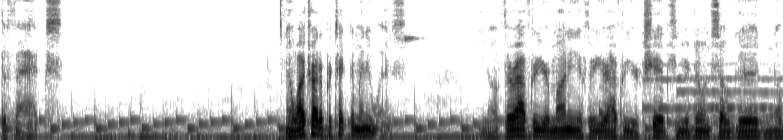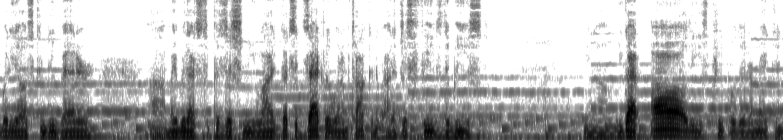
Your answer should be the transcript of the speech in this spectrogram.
the facts. And why try to protect them anyways? You know, if they're after your money, if they're after your chips and you're doing so good and nobody else can do better, uh, maybe that's the position you like. That's exactly what I'm talking about. It just feeds the beast. You know, you got all these people that are making,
